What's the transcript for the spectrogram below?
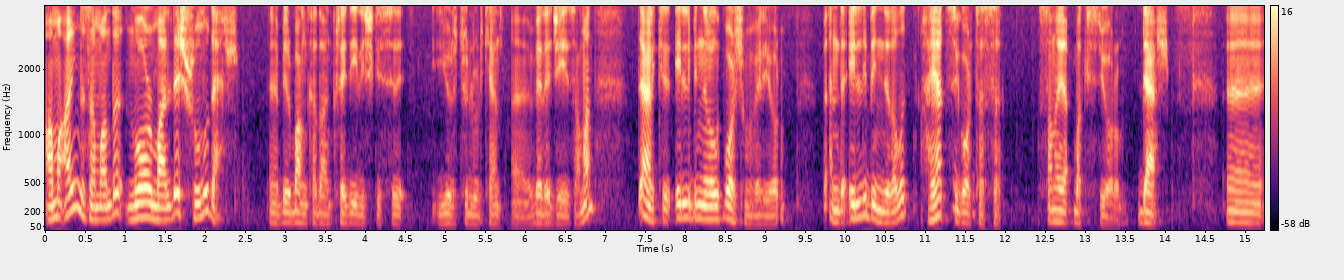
ama aynı zamanda normalde şunu der. E, bir bankadan kredi ilişkisi yürütülürken e, vereceği zaman der ki 50 bin liralık borç mu veriyorum? Ben de 50 bin liralık hayat sigortası sana yapmak istiyorum der. E,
